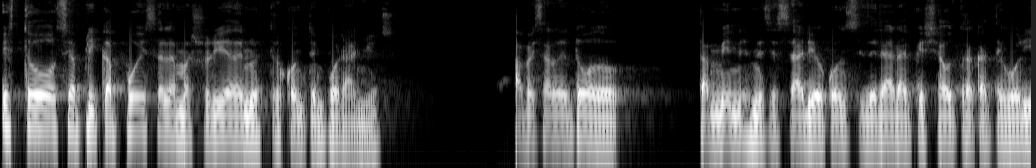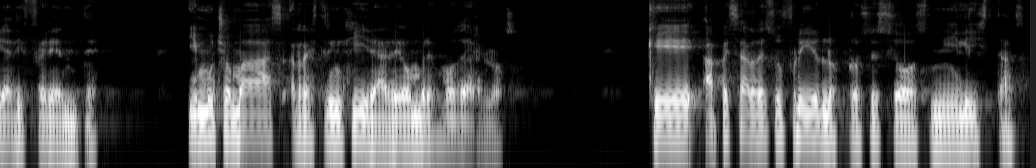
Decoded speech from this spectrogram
Esto se aplica pues a la mayoría de nuestros contemporáneos. A pesar de todo, también es necesario considerar aquella otra categoría diferente, y mucho más restringida de hombres modernos, que a pesar de sufrir los procesos nihilistas,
